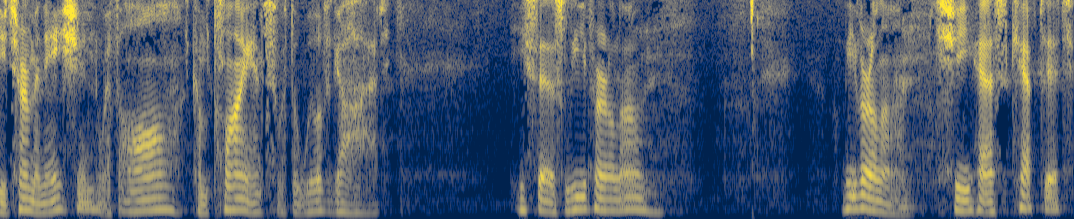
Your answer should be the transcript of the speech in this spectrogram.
determination, with all compliance with the will of God. He says, Leave her alone. Leave her alone. She has kept it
